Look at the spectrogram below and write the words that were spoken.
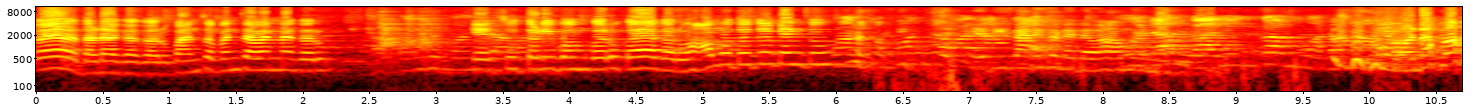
કયા ધડાકા કરું? પાંચસો પંચાવન ના કરું? કે સુતળી બોમ્બ કરું? કયા કરું? હા હું તો જો બેન તું. એ રીસાની છે ને હા કરું. મોઢામાં.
